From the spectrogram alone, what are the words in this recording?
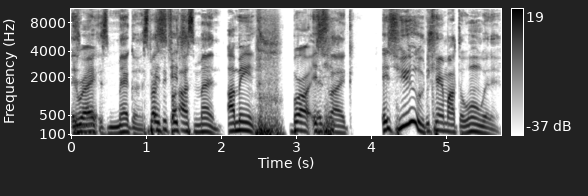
It's, Right. me- it's mega, especially It's- for it's- us men. I mean, bro, it's It's, like it's huge. we huge. came out the womb with it.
